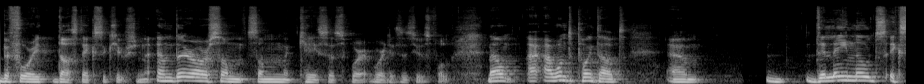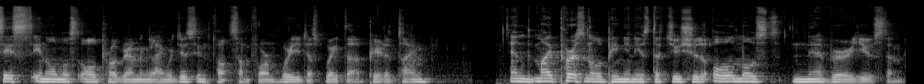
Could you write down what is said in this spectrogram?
before it does the execution. And there are some, some cases where, where this is useful. Now, I, I want to point out um, delay nodes exist in almost all programming languages in some form where you just wait a period of time. And my personal opinion is that you should almost never use them.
